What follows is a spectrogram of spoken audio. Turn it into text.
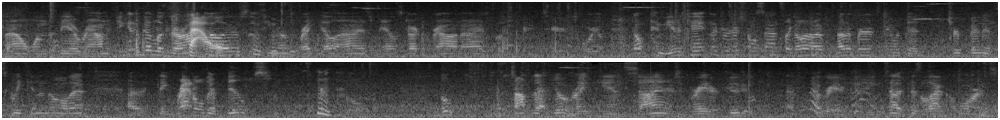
Foul one to be around. If you get a good look at their eye colors, the females bright yellow eyes, males dark brown eyes, both pretty territorial. Don't communicate in the traditional sense like a lot of other birds do with the chirping and squeaking and all that. Uh, they rattle their bills. Pretty cool. Oh, top of that hill, right hand side, there's a greater kudu. That's a greater kudu. You can tell it because of lack of horns.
